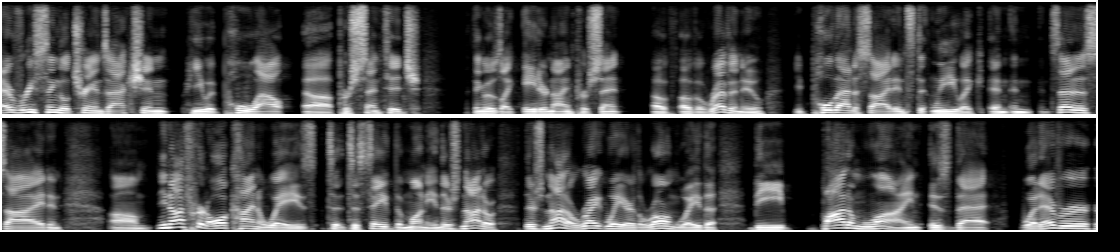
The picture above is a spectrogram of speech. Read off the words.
every single transaction, he would pull out a percentage. I think it was like eight or 9% of, of a revenue. you'd pull that aside instantly, like, and, and, and set it aside. And, um, you know, I've heard all kind of ways to, to save the money and there's not a, there's not a right way or the wrong way. The, the bottom line is that whatever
